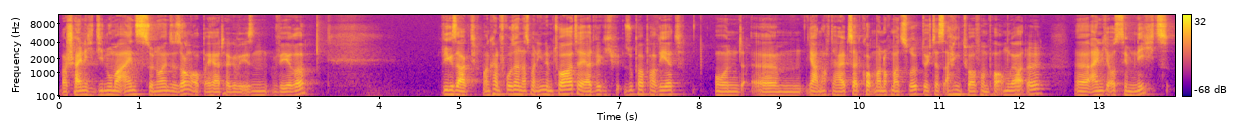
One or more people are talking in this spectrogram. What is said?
wahrscheinlich die Nummer 1 zur neuen Saison auch bei Hertha gewesen wäre. Wie gesagt, man kann froh sein, dass man ihn im Tor hatte. Er hat wirklich super pariert. Und ähm, ja, nach der Halbzeit kommt man nochmal zurück durch das Eigentor von Baumgartel. Äh, eigentlich aus dem Nichts.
